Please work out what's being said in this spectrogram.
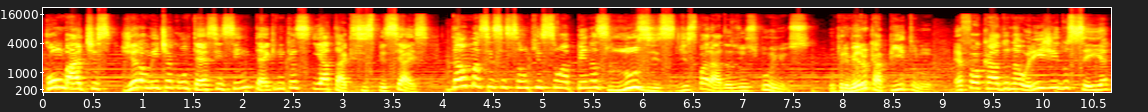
Combates geralmente acontecem sem técnicas e ataques especiais, dá uma sensação que são apenas luzes disparadas dos punhos. O primeiro capítulo é focado na origem do Seiya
